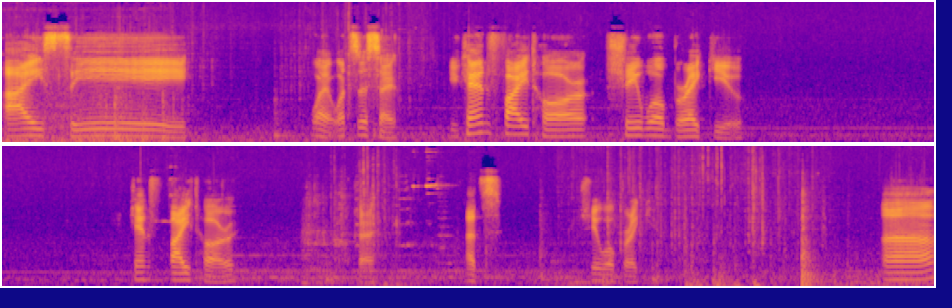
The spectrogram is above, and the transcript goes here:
I see. Wait, what's this say? You can't fight her. She will break you. You can't fight her. Okay. That's... She will break you. Uh...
